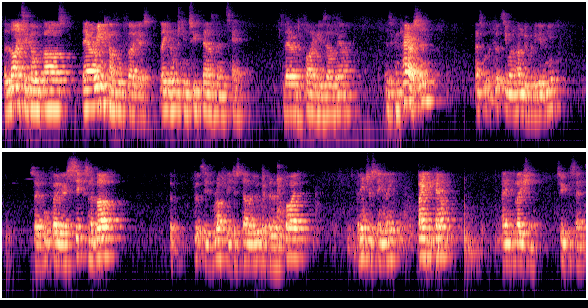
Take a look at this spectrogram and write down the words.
The lighter gold bars, they are income portfolios. They launched in 2010. So they're over five years old now. As a comparison, that's what the FTSE 100 would have given you. So portfolio 6 and above, the FTSE is roughly just done a little bit better than 5. But interestingly, bank account and inflation, 2%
